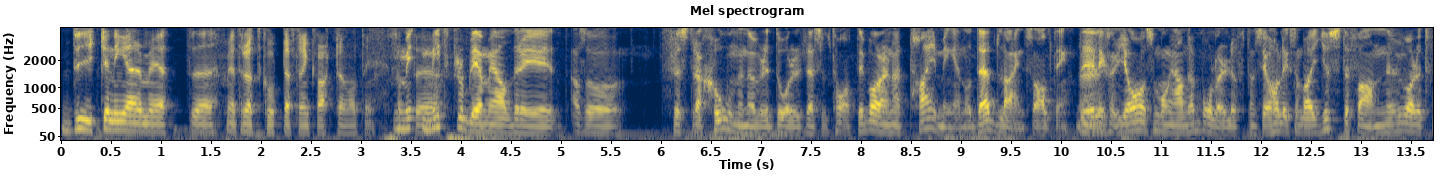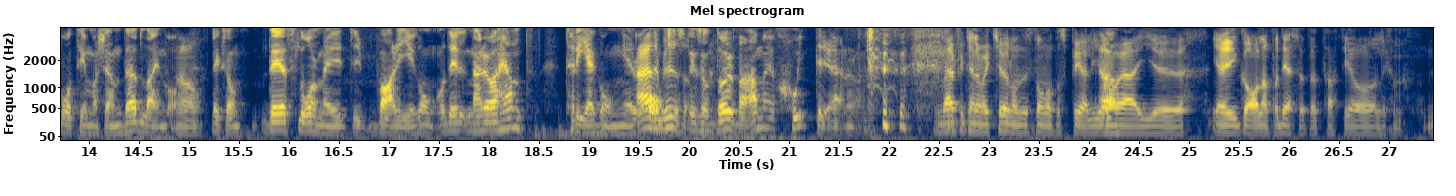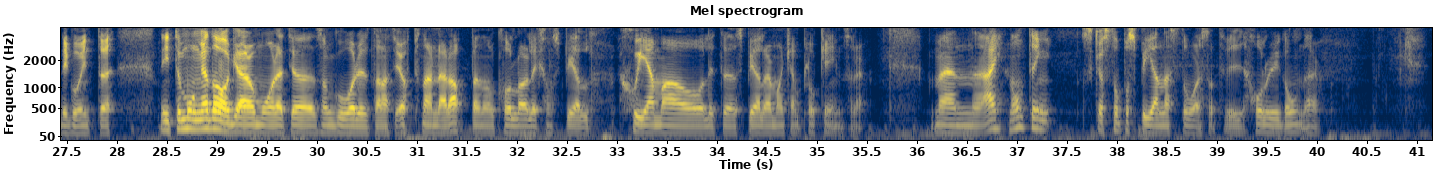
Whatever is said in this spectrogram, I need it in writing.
dyker ner med ett, med ett rött kort efter en kvart eller någonting. Mitt, att, mitt problem är aldrig, alltså frustrationen över ett dåligt resultat. Det är bara den här timingen och deadlines och allting. Det är mm. liksom, jag har så många andra bollar i luften så jag har liksom bara, just det fan, nu var det två timmar sedan deadline var. Ja. Liksom, det slår mig typ varje gång. Och det, när det har hänt tre gånger Nej, det blir så. Liksom, då är det bara, ja men jag skiter i det här nu Därför kan det vara kul om det står något på spel. Jag, ja. är, ju, jag är ju galen på det sättet att jag liksom, det går inte Det är inte många dagar om året jag, som går utan att jag öppnar den där appen och kollar liksom spelschema och lite spelare man kan plocka in sådär. Men nej, någonting ska stå på spel nästa år så att vi håller igång där.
